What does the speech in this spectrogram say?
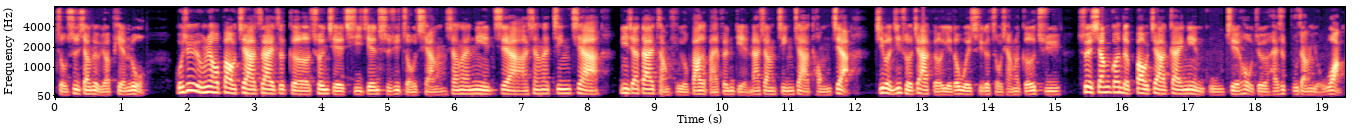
走势相对比较偏弱。国际原料报价在这个春节期间持续走强，像在镍价、像在金价，镍价大概涨幅有八个百分点，那像金价、铜价。基本金属的价格也都维持一个走强的格局，所以相关的报价概念股节后，我觉得还是补涨有望。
